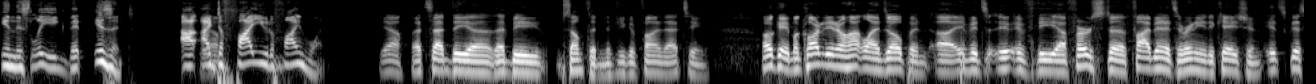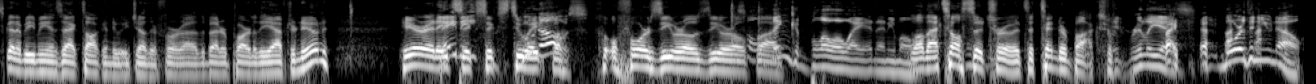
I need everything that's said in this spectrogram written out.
in this league that isn't? I, I defy you to find one. Yeah, that's that. The uh, that'd be something if you could find that team. Okay, McLarty Daniel Hotline's open. Uh, if it's if the uh, first uh, five minutes are any indication, it's just going to be me and Zach talking to each other for uh, the better part of the afternoon. Here at Maybe. eight six six Who two eight knows? four zero zero This whole thing could blow away at any moment. Well, that's also true. It's a tinderbox. it really is. More than you know.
